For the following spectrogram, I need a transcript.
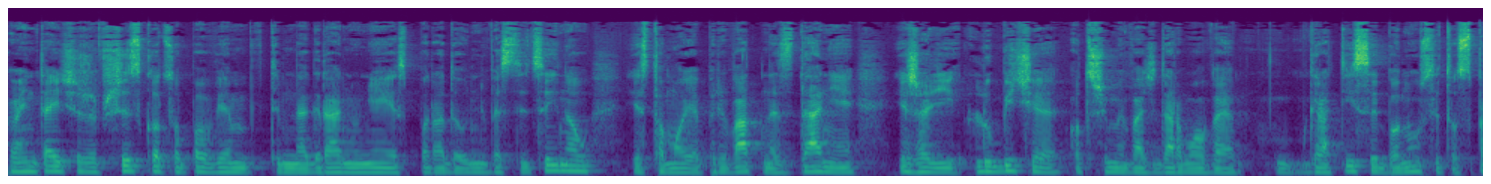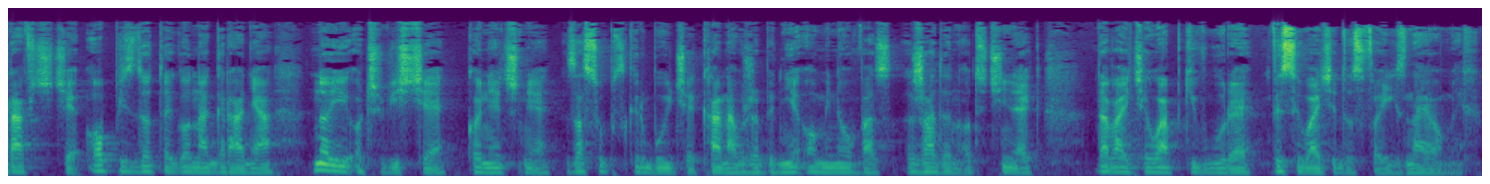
Pamiętajcie, że wszystko, co powiem w tym nagraniu, nie jest poradą inwestycyjną. Jest to moje prywatne zdanie. Jeżeli lubicie otrzymywać darmowe gratisy, bonusy, to sprawdźcie opis do tego nagrania. No i oczywiście koniecznie zasubskrybujcie kanał, żeby nie ominął Was żaden odcinek. Dawajcie łapki w górę, wysyłajcie do swoich znajomych.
